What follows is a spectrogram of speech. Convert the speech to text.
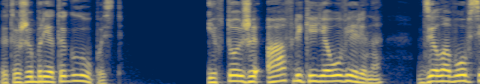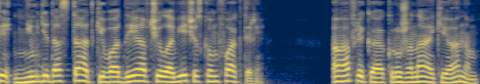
«Это же бред и глупость. И в той же Африке, я уверена, дело вовсе не в недостатке воды, а в человеческом факторе. Африка окружена океаном,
